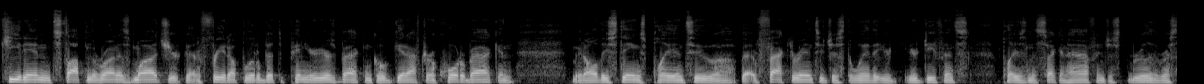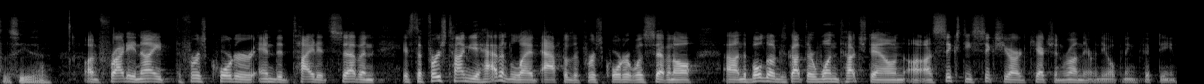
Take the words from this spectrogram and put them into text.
keyed in and stopping the run as much. You're going to free it up a little bit to pin your ears back and go get after a quarterback. And I mean all these things play into uh, factor into just the way that your your defense plays in the second half and just really the rest of the season on Friday night. The first quarter ended tied at seven. It's the first time you haven't led after the first quarter. It was seven all. Uh, and the Bulldogs got their one touchdown on a 66-yard catch and run there in the opening 15.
